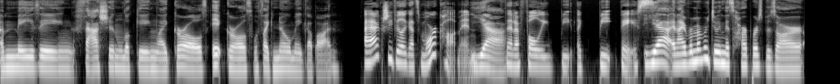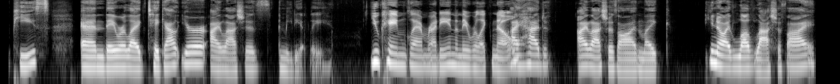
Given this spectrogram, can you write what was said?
amazing fashion looking like girls, it girls with like no makeup on. I actually feel like that's more common Yeah. than a fully beat like beat face. Yeah, and I remember doing this Harper's Bazaar piece and they were like take out your eyelashes immediately. You came glam ready and then they were like, no. I had eyelashes on like you know, I love Lashify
